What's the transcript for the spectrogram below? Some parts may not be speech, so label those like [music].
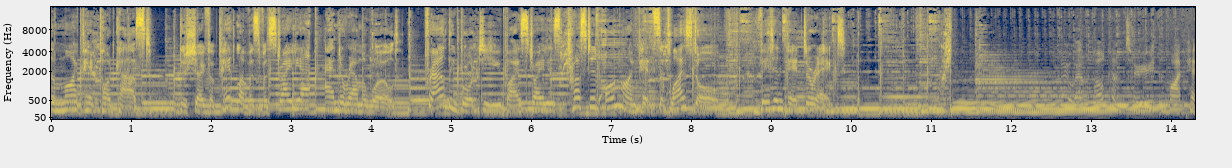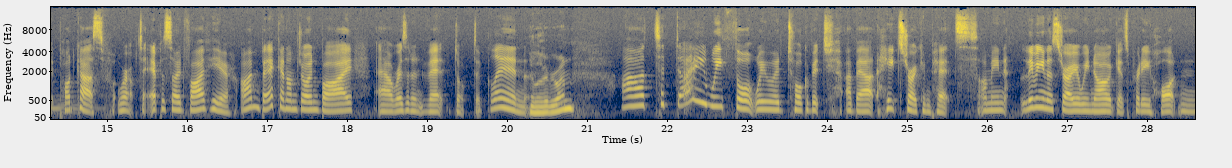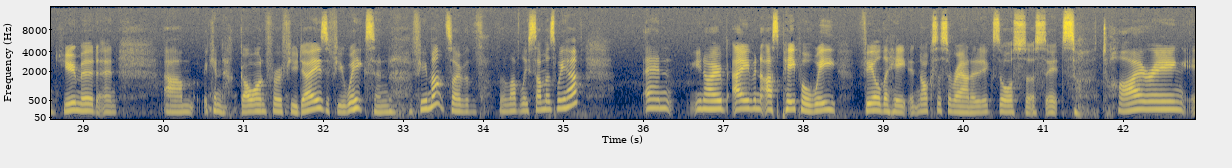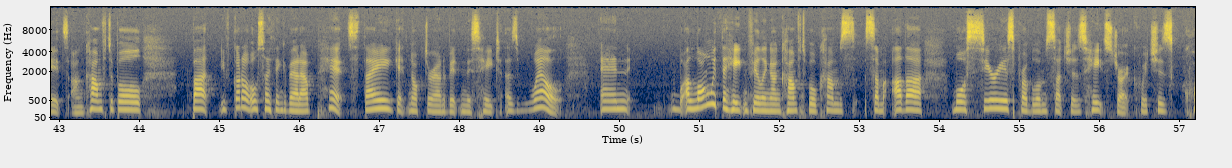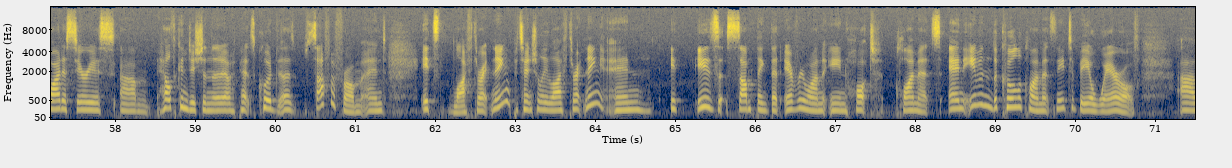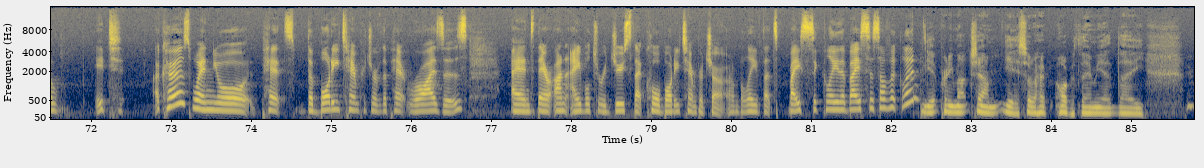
the My Pet Podcast, the show for pet lovers of Australia and around the world. Proudly brought to you by Australia's trusted online pet supply store, Vet and Pet Direct. Hello and welcome to the My Pet Podcast. We're up to episode five here. I'm Bec and I'm joined by our resident vet, Dr. Glenn. Hello, everyone. Uh, today we thought we would talk a bit about heat stroke and pets. I mean, living in Australia, we know it gets pretty hot and humid and um, it can go on for a few days, a few weeks, and a few months over the, lovely summers we have. And, you know, even us people, we feel the heat. It knocks us around, it exhausts us, it's tiring, it's uncomfortable. But you've got to also think about our pets. They get knocked around a bit in this heat as well. And along with the heat and feeling uncomfortable comes some other more serious problems such as heat stroke, which is quite a serious um, health condition that our pets could uh, suffer from, and it's life threatening, potentially life threatening, and it is something that everyone in hot climates and even the cooler climates need to be aware of. Uh, it occurs when your pet's the body temperature of the pet rises and they're unable to reduce that core body temperature. I believe that's basically the basis of it, Glenn. Yeah, pretty much. Um, yeah, sort of hyperthermia. They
